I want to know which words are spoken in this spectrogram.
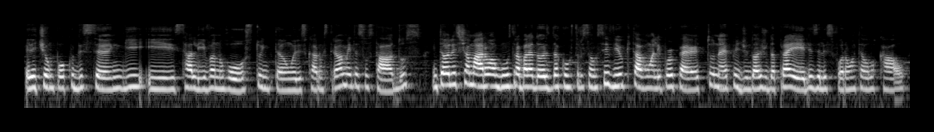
Ele tinha um pouco de sangue e saliva no rosto, então eles ficaram extremamente assustados. Então eles chamaram alguns trabalhadores da construção civil que estavam ali por perto, né, pedindo ajuda para eles. Eles foram até o local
